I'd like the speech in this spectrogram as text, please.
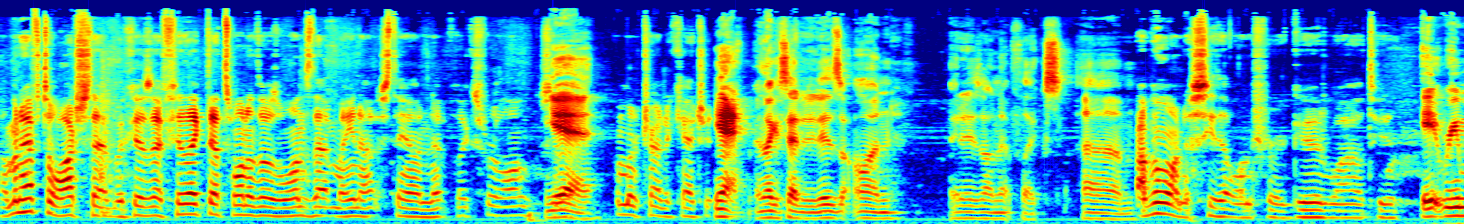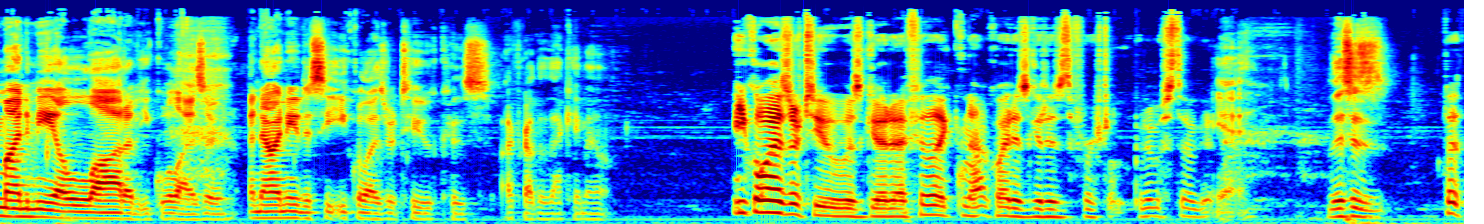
I'm gonna have to watch that because I feel like that's one of those ones that might not stay on Netflix for long. So Yeah, I'm gonna try to catch it. yeah, and like I said, it is on it is on Netflix. Um, I've been wanting to see that one for a good while too. it reminded me a lot of Equalizer, and now I need to see Equalizer two because I forgot that that came out. Equalizer 2 was good. I feel like not quite as good as the first one, but it was still good. Yeah, this is But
